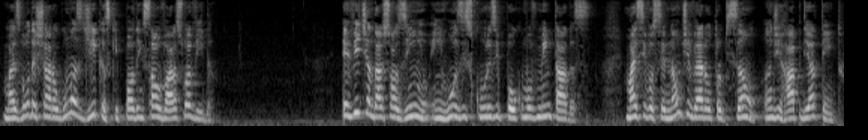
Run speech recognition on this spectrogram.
mas vou deixar algumas dicas que podem salvar a sua vida. Evite andar sozinho em ruas escuras e pouco movimentadas. Mas se você não tiver outra opção, ande rápido e atento.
